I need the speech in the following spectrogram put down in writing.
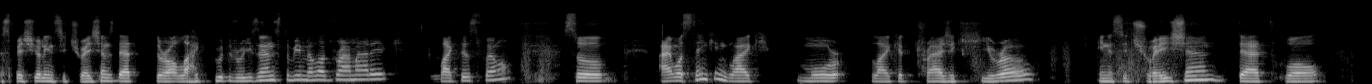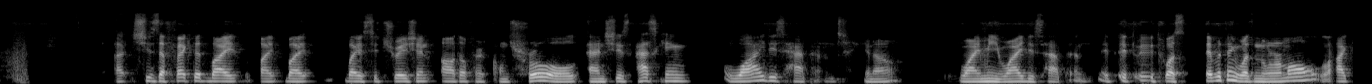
especially in situations that there are like good reasons to be melodramatic like this film. So i was thinking like more like a tragic hero in a situation that will uh, she's affected by by by by a situation out of her control and she's asking why this happened you know why me why this happened it, it it was everything was normal like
